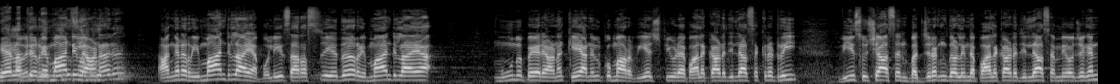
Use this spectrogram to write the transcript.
കേരളത്തിൽ അങ്ങനെ റിമാൻഡിലായ പോലീസ് അറസ്റ്റ് ചെയ്ത് റിമാൻഡിലായ മൂന്ന് പേരാണ്. കെ അനിൽകുമാർ വി എച്ച് പിയുടെ പാലക്കാട് ജില്ലാ സെക്രട്ടറി വി സുശാസൻ ബജ്രംഗ് ദളിന്റെ പാലക്കാട് ജില്ലാ സംയോജകൻ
